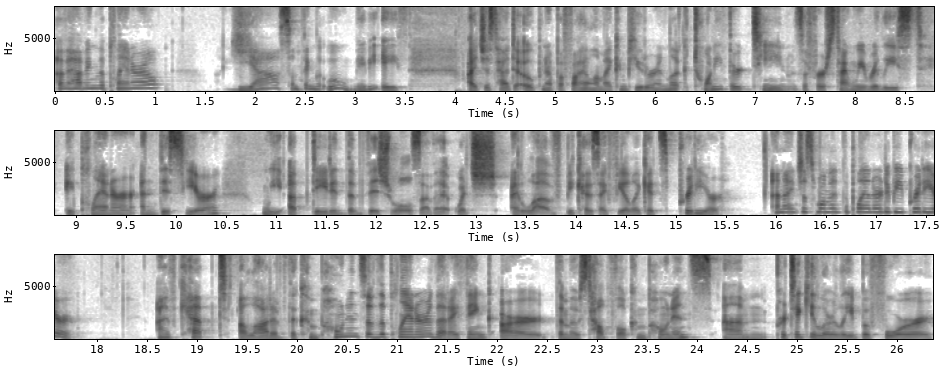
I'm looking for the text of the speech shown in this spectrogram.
of having the planner out. Yeah, something, ooh, maybe eighth. I just had to open up a file on my computer and look. 2013 was the first time we released a planner, and this year we updated the visuals of it, which I love because I feel like it's prettier. And I just wanted the planner to be prettier. I've kept a lot of the components of the planner that I think are the most helpful components, um, particularly before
